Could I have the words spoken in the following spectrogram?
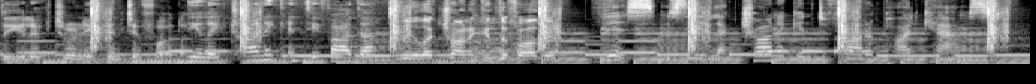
The Electronic Intifada. The Electronic Intifada. The Electronic Intifada. This is the Electronic Intifada podcast.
